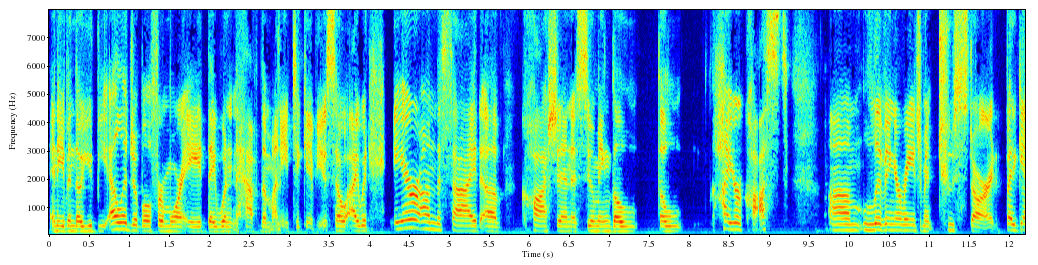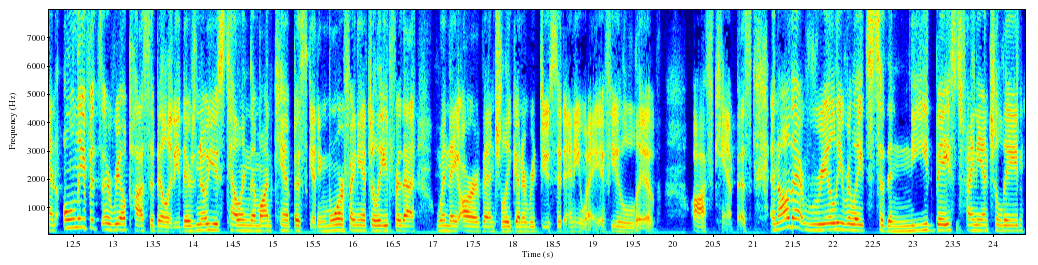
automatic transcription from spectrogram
and even though you'd be eligible for more aid they wouldn't have the money to give you so i would err on the side of caution assuming the the higher cost um, living arrangement to start. But again, only if it's a real possibility. There's no use telling them on campus getting more financial aid for that when they are eventually going to reduce it anyway if you live off campus. And all that really relates to the need based financial aid.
